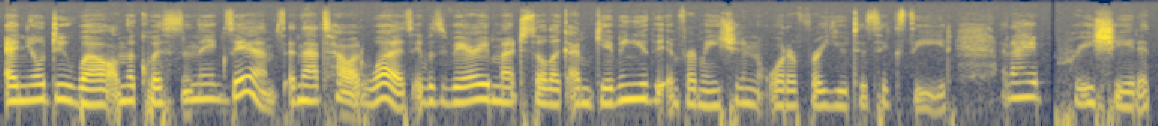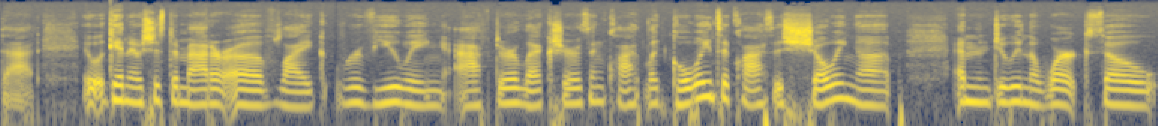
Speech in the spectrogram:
and you'll do well on the quizzes and the exams. And that's how it was. It was very much so like I'm giving you the information in order for you to succeed. And I appreciated that. It, again, it was just a matter of like reviewing after lectures and class, like going to classes, showing up, and then doing the work. So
